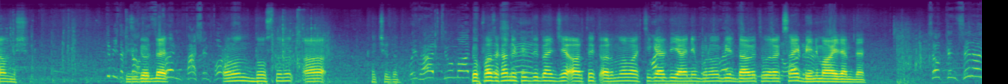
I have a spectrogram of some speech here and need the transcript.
şey almış. Bizi gördüler. Onun dostunun... Aa kaçırdım. Çok fazla kan döküldü bence artık arınma vakti geldi yani bunu bir davet olarak say benim ailemden. So consider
